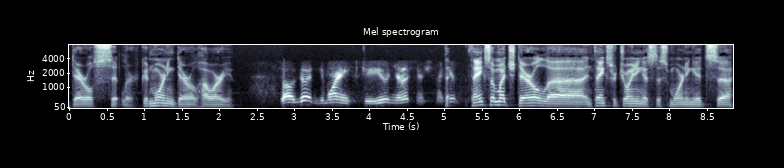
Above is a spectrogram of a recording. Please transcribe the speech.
Daryl Sittler. Good morning, Daryl. How are you? It's all good. Good morning to you and your listeners. Thank you. Thanks so much, Daryl, uh, and thanks for joining us this morning. It's uh,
